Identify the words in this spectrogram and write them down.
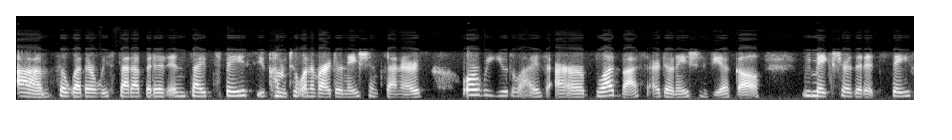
Um, so whether we set up at an inside space, you come to one of our donation centers, or we utilize our blood bus, our donation vehicle, we make sure that it's safe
